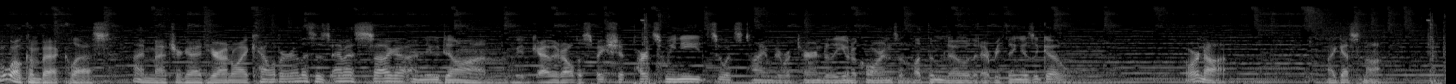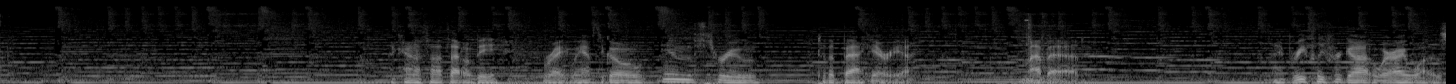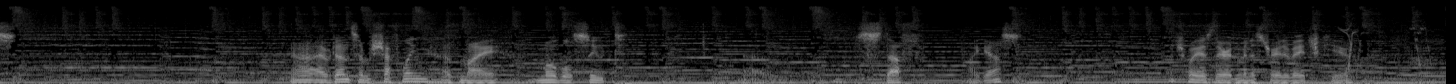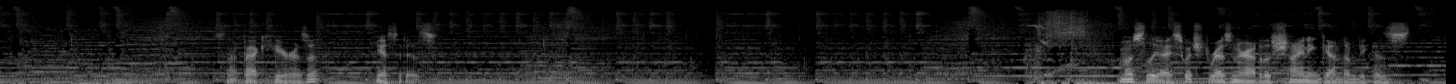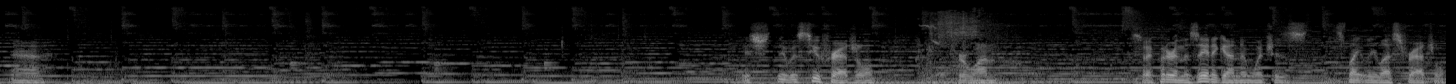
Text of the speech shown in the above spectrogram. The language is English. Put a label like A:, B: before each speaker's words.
A: Welcome back, class. I'm Matt, your guide here on Whycalibur, and this is MS Saga A New Dawn. We've gathered all the spaceship parts we need, so it's time to return to the unicorns and let them know that everything is a go. Or not. I guess not. I kind of thought that would be right. We have to go in through to the back area. My bad. I briefly forgot where I was. Uh, I've done some shuffling of my mobile suit uh, stuff, I guess. Which way is their administrative HQ? It's not back here, is it? Yes, it is. Mostly I switched Reznor out of the Shining Gundam because uh, it was too fragile, for one. So I put her in the Zeta Gundam, which is slightly less fragile.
